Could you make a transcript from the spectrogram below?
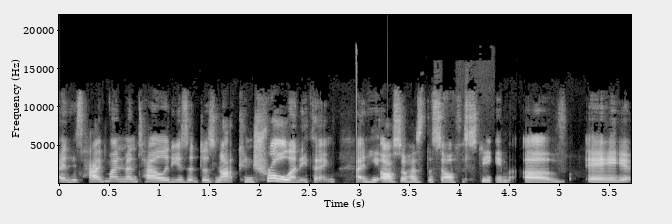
And his hive mind mentality is it does not control anything. And he also has the self esteem of a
